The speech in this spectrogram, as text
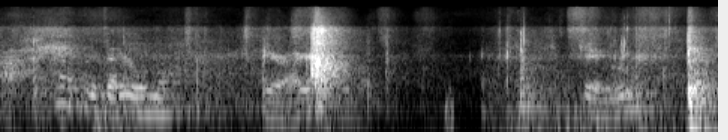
I gotta play better with. Here, I got. Okay, move.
